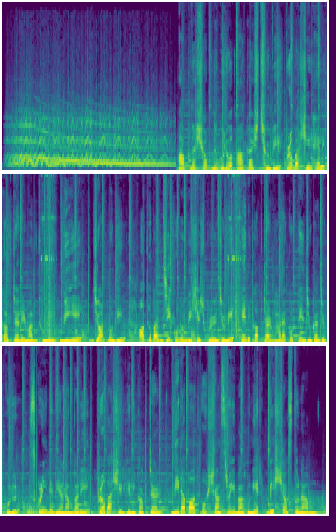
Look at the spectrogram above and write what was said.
আপনার স্বপ্নগুলো আকাশ ছুবে প্রবাসীর হেলিকপ্টারের মাধ্যমে। বিয়ে, জন্মদিন অথবা যে কোনো বিশেষ প্রয়োজনে হেলিকপ্টার ভাড়া করতে যোগাযোগ করুন স্ক্রিনে দেওয়া নাম্বারে। প্রবাসীর হেলিকপ্টার, নিরাপদ ও সাশ্রয়ী বাহনের বিশ্বস্ত নাম।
